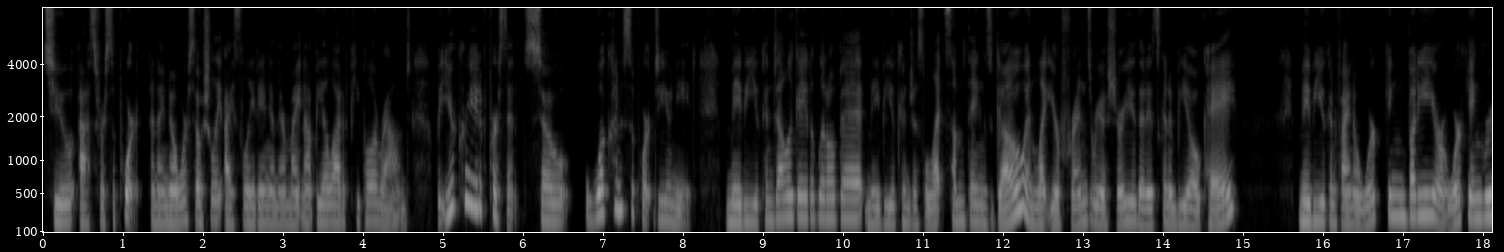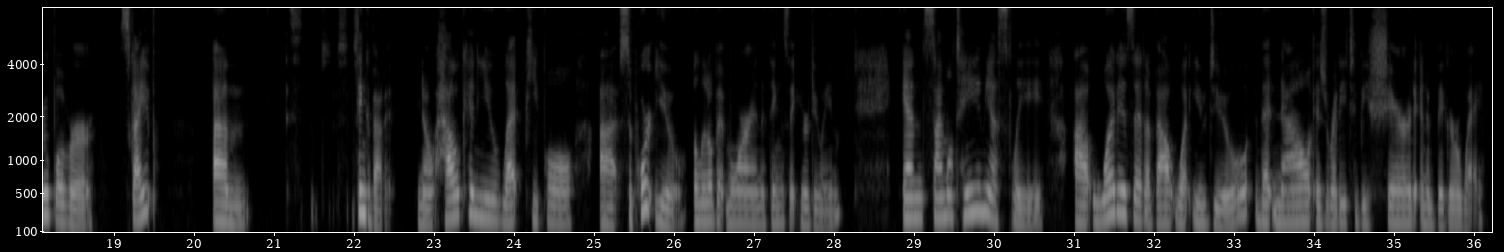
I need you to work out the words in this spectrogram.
to ask for support. And I know we're socially isolating and there might not be a lot of people around, but you're a creative person. So, what kind of support do you need? Maybe you can delegate a little bit. Maybe you can just let some things go and let your friends reassure you that it's going to be okay. Maybe you can find a working buddy or a working group over Skype. Um, th- think about it. You know, how can you let people uh, support you a little bit more in the things that you're doing? And simultaneously, uh, what is it about what you do that now is ready to be shared in a bigger way?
